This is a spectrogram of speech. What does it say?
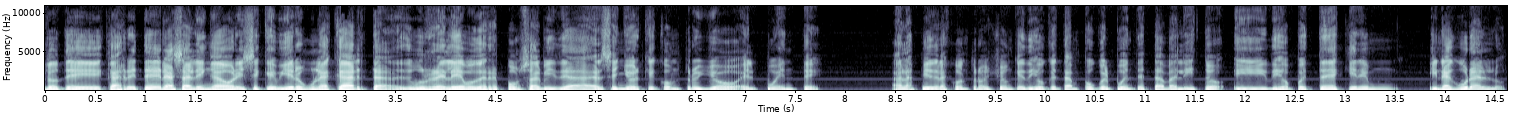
Los de carretera salen ahora y dicen que vieron una carta de un relevo de responsabilidad al señor que construyó el puente a las piedras construction, que dijo que tampoco el puente estaba listo y dijo, pues ustedes quieren inaugurarlo,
